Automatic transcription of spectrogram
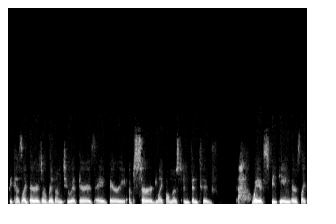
because like there is a rhythm to it. There is a very absurd, like almost inventive way of speaking. There's like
